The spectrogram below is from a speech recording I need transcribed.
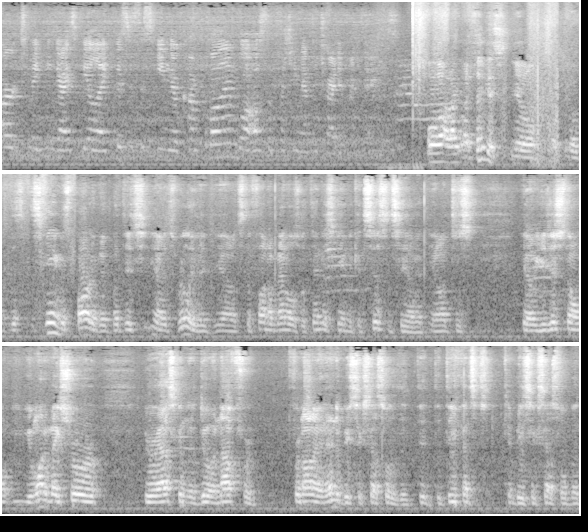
art to making guys feel like this is the scheme they're comfortable in while also pushing them to try different? Well, I, I think it's you know, you know the, the, scheme is part of it, but it's you know it's really the you know it's the fundamentals within the scheme, the consistency of it. You know, it's just you know you just don't you want to make sure you're asking to do enough for for not only them to be successful, the, the, the defense can be successful, but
